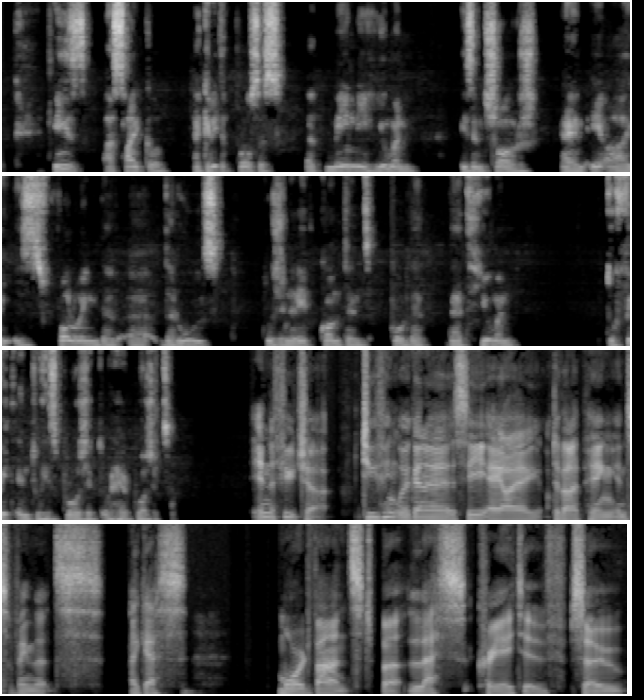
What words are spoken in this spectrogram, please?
is a cycle a creative process that mainly human is in charge and AI is following the uh, the rules to generate content for that that human to fit into his project or her project. In the future, do you think we're going to see AI developing in something that's, I guess, more advanced but less creative? So,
